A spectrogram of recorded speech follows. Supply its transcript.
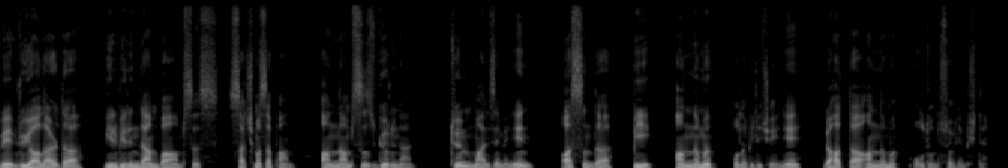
Ve rüyalarda birbirinden bağımsız, saçma sapan, anlamsız görünen tüm malzemenin aslında bir anlamı olabileceğini ve hatta anlamı olduğunu söylemişti.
